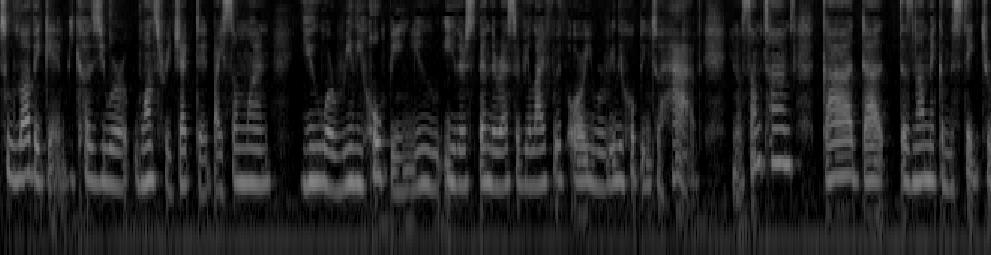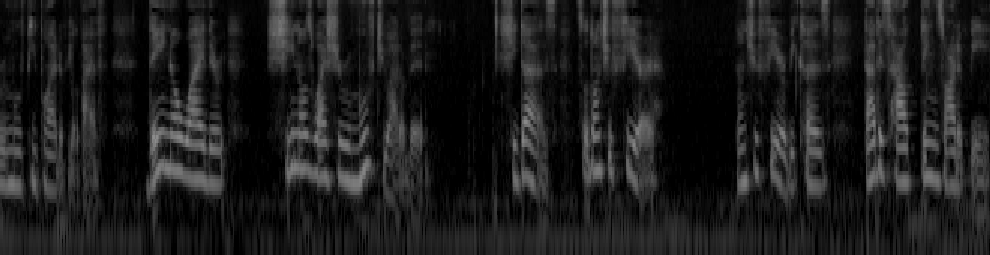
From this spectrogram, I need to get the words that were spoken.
to love again because you were once rejected by someone you were really hoping you either spend the rest of your life with or you were really hoping to have. You know, sometimes God does not make a mistake to remove people out of your life. They know why they're she knows why she removed you out of it. She does. So don't you fear. Don't you fear because that is how things ought to be.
